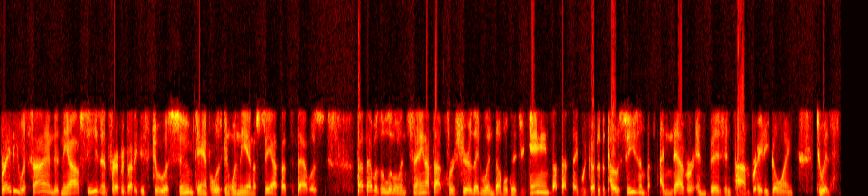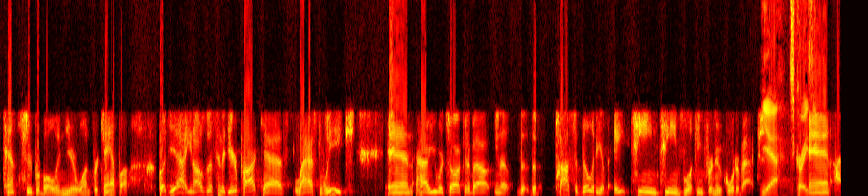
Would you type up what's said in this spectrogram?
Brady was signed in the off season, for everybody just to assume Tampa was going to win the NFC, I thought that that was thought that was a little insane. I thought for sure they'd win double digit games. I thought they would go to the postseason, but I never envisioned Tom Brady going to his tenth Super Bowl in year one for Tampa. But yeah, you know, I was listening to your podcast last week and how you were talking about, you know, the, the possibility of 18 teams looking for new quarterbacks. Yeah, it's crazy. And I,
